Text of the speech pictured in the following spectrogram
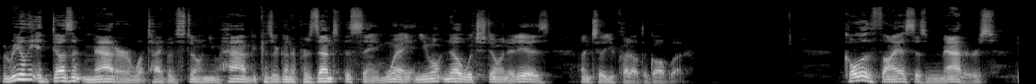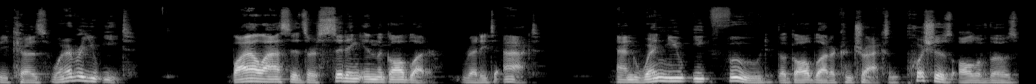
But really, it doesn't matter what type of stone you have because they're going to present the same way, and you won't know which stone it is until you cut out the gallbladder. Cholelithiasis matters because whenever you eat, bile acids are sitting in the gallbladder, ready to act. And when you eat food, the gallbladder contracts and pushes all of those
